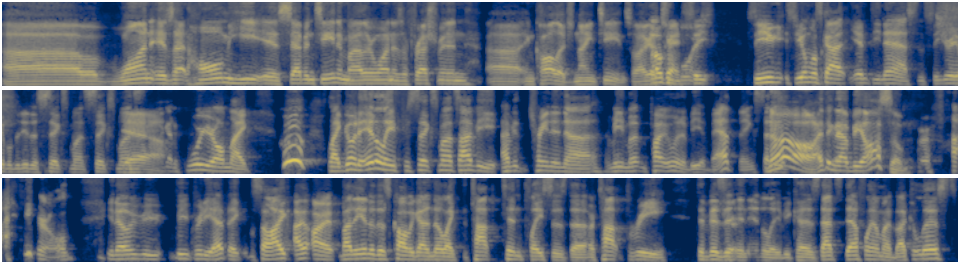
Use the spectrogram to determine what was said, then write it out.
Uh, one is at home. He is 17, and my other one is a freshman uh, in college, 19. So I got Okay, two so you, so you so you almost got empty nest, and so you're able to do the six months, six months. Yeah. I got a four year old. I'm like, whoo, like go to Italy for six months. I'd be I'd be training. Uh, I mean, probably wouldn't be a bad thing. no, I think that'd be awesome. for a five year old. You know, it'd be, be pretty epic. So I, I all right. By the end of this call, we got to know like the top ten places, the or top three to visit Sure. in Italy because that's definitely on my bucket list.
